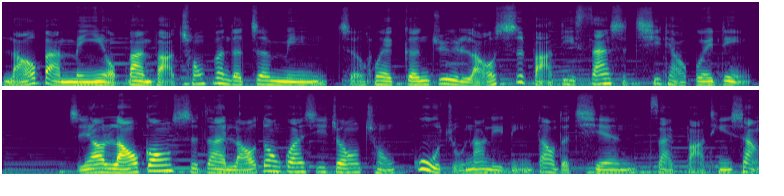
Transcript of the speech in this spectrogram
老板没有办法充分的证明，则会根据劳事法第三十七条规定，只要劳工是在劳动关系中从雇主那里领到的钱，在法庭上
